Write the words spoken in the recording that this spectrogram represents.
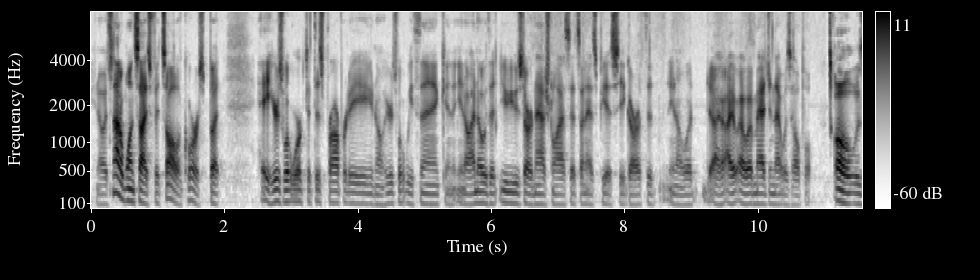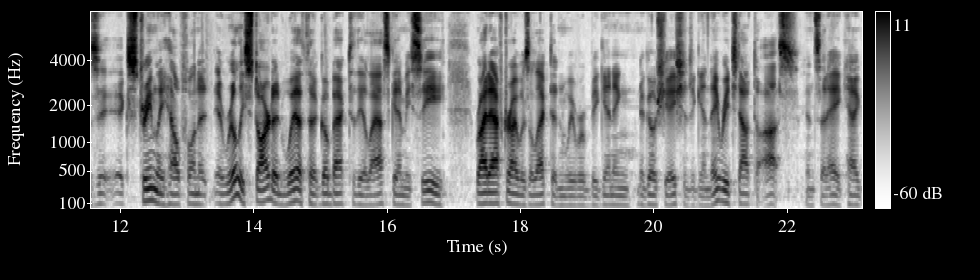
You know, it's not a one size fits all, of course, but hey, here's what worked at this property. You know, here's what we think. And you know, I know that you used our national assets on SPSC, Garth. That you know, what I, I imagine that was helpful. Oh, it was extremely helpful, and it, it really started with uh, go back to the Alaska MEC right after I was elected and we were beginning negotiations again, they reached out to us and said, hey,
